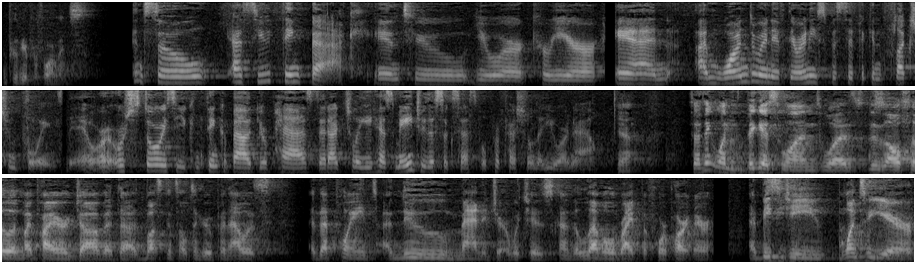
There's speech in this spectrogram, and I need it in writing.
improve your performance. And so, as you think back into your career, and I'm wondering if there are any specific inflection points or, or, stories that you can think about your past that actually has made you the successful professional that you are now. Yeah. So I think one of the biggest ones was this is also in my prior job at uh, the Boston Consulting Group, and I was at that point a new manager, which is kind of the level right before partner. At BCG, once a year,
